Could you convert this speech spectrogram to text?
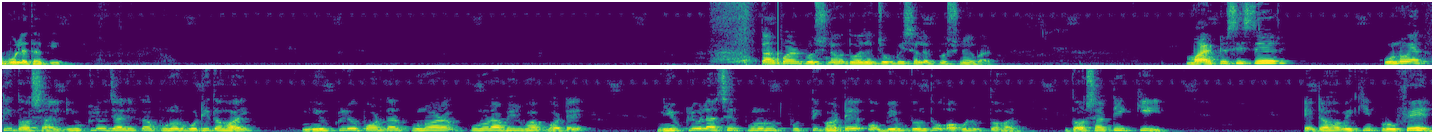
বলে থাকি। তারপরের প্রশ্ন দু হাজার চব্বিশ সালের প্রশ্ন এবার। মাইটোসিসের কোনো একটি দশায় নিউক্লিয় জালিকা পুনর্গঠিত হয়। নিউক্লিয় পর্দার পুনর, পুনরাবির্ভাব ঘটে। নিউক্লিওলাসের পুনরুৎপত্তি ঘটে ও বেমতন্তু অবলুপ্ত হয়। দশাটি কি? এটা হবে কি? প্রোফেজ?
